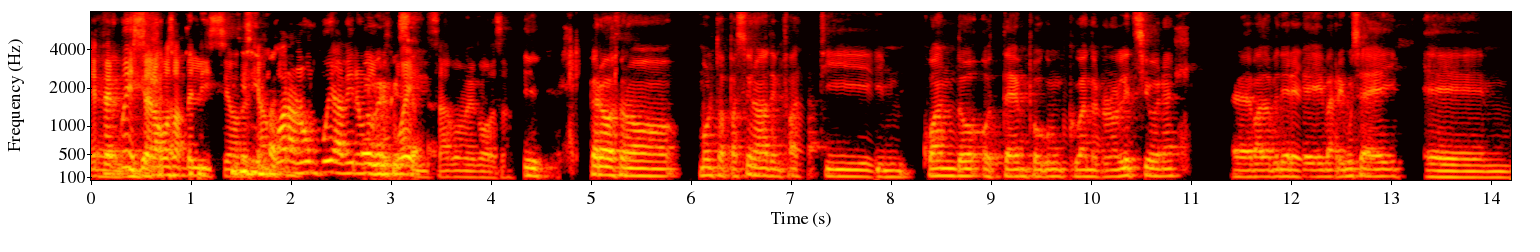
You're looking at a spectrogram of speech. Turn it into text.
E per eh, questo è piace cosa bellissima, sì, sì, perché ancora infatti, non puoi avere un'influenza come cosa. sì, però sono molto appassionato, infatti quando ho tempo, comunque quando non ho lezione, eh, vado a vedere i vari musei e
